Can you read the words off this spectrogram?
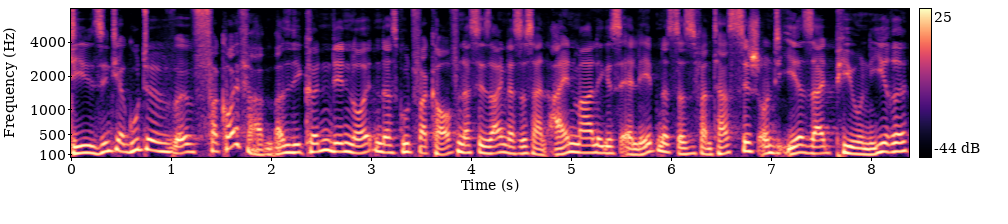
die sind ja gute äh, Verkäufer. Also die können den Leuten das gut verkaufen, dass sie sagen, das ist ein einmaliges Erlebnis, das ist fantastisch und ihr seid Pioniere,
